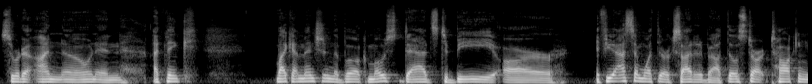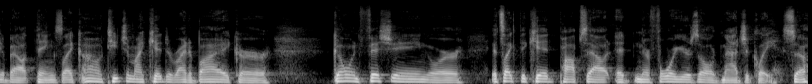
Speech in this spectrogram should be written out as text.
sort of unknown. And i think like i mentioned in the book most dads to be are if you ask them what they're excited about they'll start talking about things like oh teaching my kid to ride a bike or going fishing or it's like the kid pops out at and they're four years old magically. So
